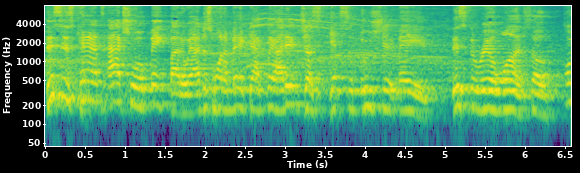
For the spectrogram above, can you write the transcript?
this is Cam's actual mink, by the way. I just want to make that clear. I didn't just get some new shit made. This is the real one. So. Oh,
